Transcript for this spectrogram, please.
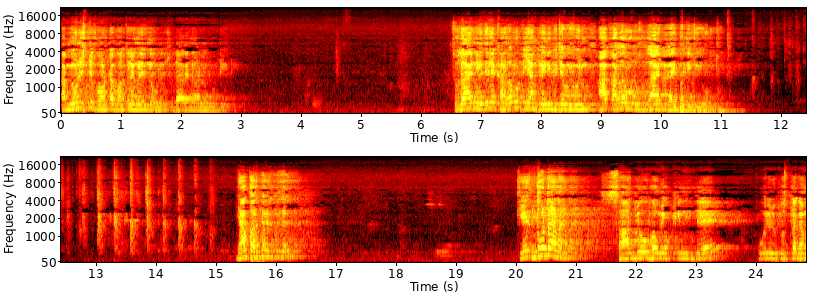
കമ്മ്യൂണിസ്റ്റ് ഫോട്ടോ കൊത്തലങ്ങളിൽ നിന്ന് പോലും സുധാകരൻ ആളുകൾ കൂട്ടിയത് സുധാകരനെതിരെ കള്ളവോട്ട് ചെയ്യാൻ പ്രേരിപ്പിച്ച പോലും ആ കള്ളവോട്ട് സുധാകരന് കൈപ്പത്തി ചെയ്തു കൊടുത്തു. ഞാൻ പറഞ്ഞു വരുന്നത് എന്തുകൊണ്ടാണ്? സാർജോഭൗമിക്കിന്റെ പോലൊരു പുസ്തകം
